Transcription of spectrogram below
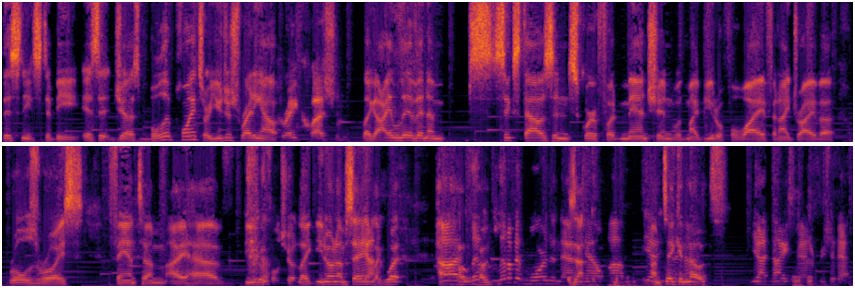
this needs to be? Is it just bullet points or are you just writing out? Great question. Like I live in a 6,000 square foot mansion with my beautiful wife and I drive a Rolls Royce Phantom. I have beautiful children. Like, you know what I'm saying? Yeah. Like what? A uh, little, little, bit more than that. that now, um, yeah, I'm taking not, notes. Yeah, nice, man. I appreciate that.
